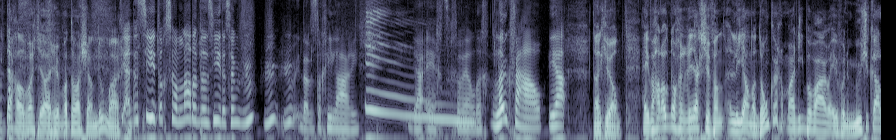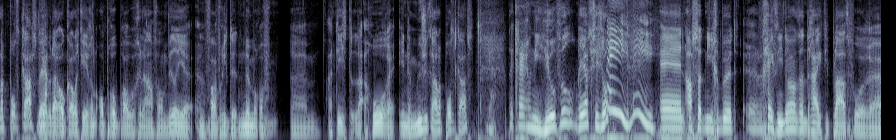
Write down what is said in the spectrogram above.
Ik dacht al, wat, je, wat was je aan het doen, maar... Ja, dan zie je toch zo'n ladder, dan zie je dat zo... Dat is toch hilarisch? Ja, echt geweldig. Leuk verhaal, ja. Dankjewel. Hey, we hadden ook nog een reactie van Lianne Donker, maar die bewaren we even voor de muzikale podcast. We Ja. hebben daar ook al een keer een oproep over gedaan van wil je een favoriete nummer of ehm, artiest horen in een muzikale podcast, Ja. dan krijgen we niet heel veel reacties op. Nee, nee. En als dat niet gebeurt, eh, geeft niet, want dan draai ik die plaat voor, eh,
